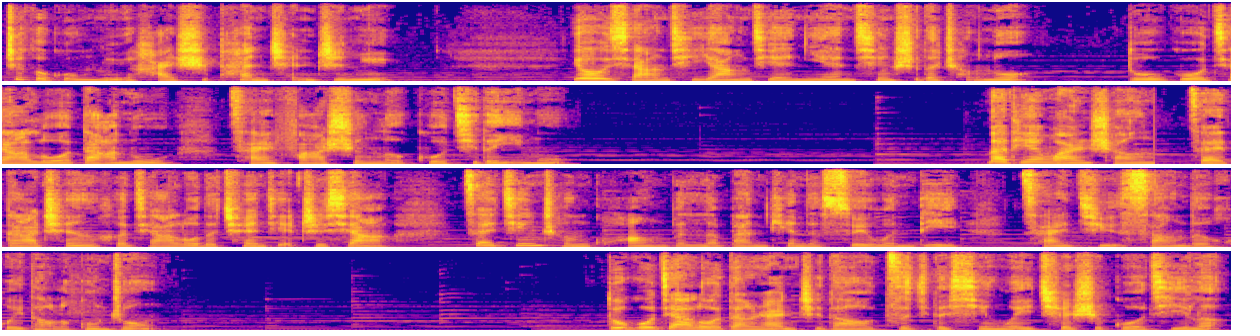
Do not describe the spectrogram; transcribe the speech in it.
这个宫女还是叛臣之女。又想起杨坚年轻时的承诺。独孤伽罗大怒，才发生了过激的一幕。那天晚上，在大臣和伽罗的劝解之下，在京城狂奔了半天的隋文帝，才沮丧地回到了宫中。独孤伽罗当然知道自己的行为确实过激了，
